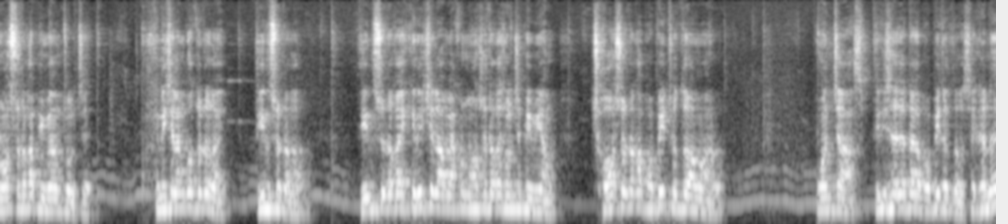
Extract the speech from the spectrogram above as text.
নশো টাকা প্রিমিয়াম চলছে। কিনেছিলাম কত টাকায়? তিনশো টাকা। তিনশো টাকায় কিনেছিলাম, এখন নশো টাকা চলছে প্রিমিয়াম ছশো টাকা প্রফিট হতো আমার। পঞ্চাশ, তিরিশ হাজার টাকা প্রফিট হতো। সেখানে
